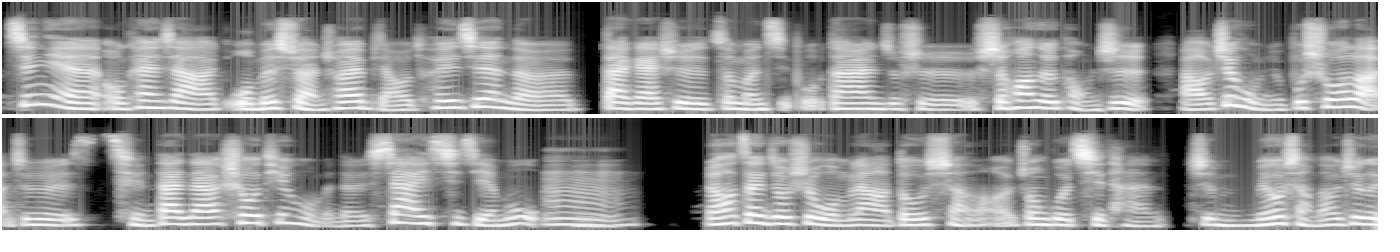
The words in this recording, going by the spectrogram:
今年我看一下，我们选出来比较推荐的大概是这么几部，当然就是《拾荒者统治》，然后这个我们就不说了，就是请大家收听我们的下一期节目。嗯。然后再就是我们俩都选了《中国奇谭》，就没有想到这个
